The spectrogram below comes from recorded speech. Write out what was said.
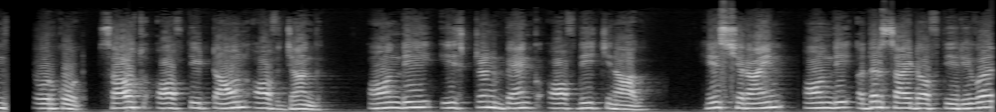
in Shorkot, south of the town of Jhang, on the eastern bank of the Chenab. His shrine on the other side of the river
